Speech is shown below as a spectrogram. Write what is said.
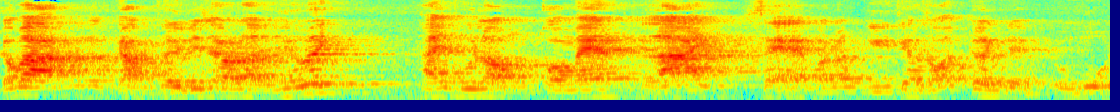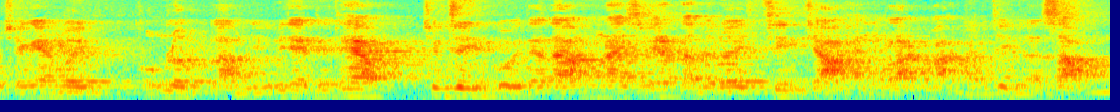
Các bạn cảm thấy video là hữu ích, hãy vui lòng comment, like, share và đăng ký theo dõi kênh để ủng hộ cho anh em mình động lực làm những video tiếp theo. Chương trình của Viettel 8 hôm nay sẽ phép tạm tại đây. Xin chào hẹn gặp lại các bạn trong chương trình lần sau.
